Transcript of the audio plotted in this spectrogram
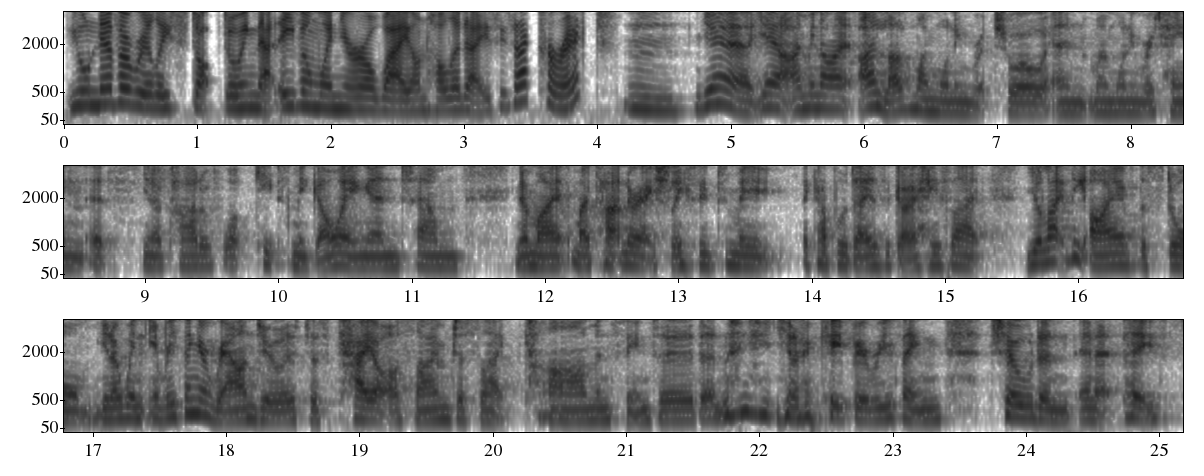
you'll never really stop doing that even when you're away on holidays is that correct Yeah, yeah. I mean, I, I love my morning ritual and my morning routine. It's, you know, part of what keeps me going. And, um, you know, my, my partner actually said to me a couple of days ago, he's like, you're like the eye of the storm. You know, when everything around you is just chaos, I'm just like calm and centered and, you know, keep everything chilled and, and at peace,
